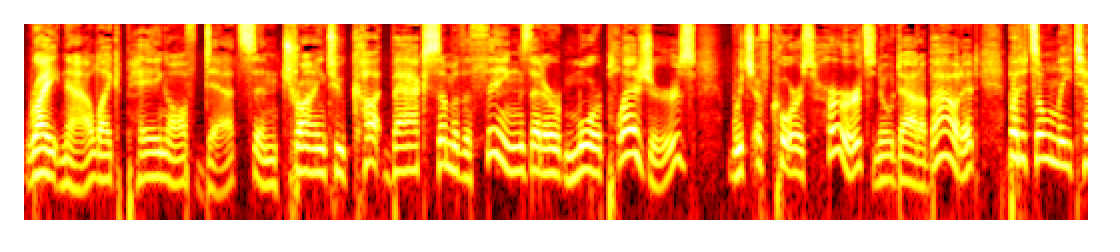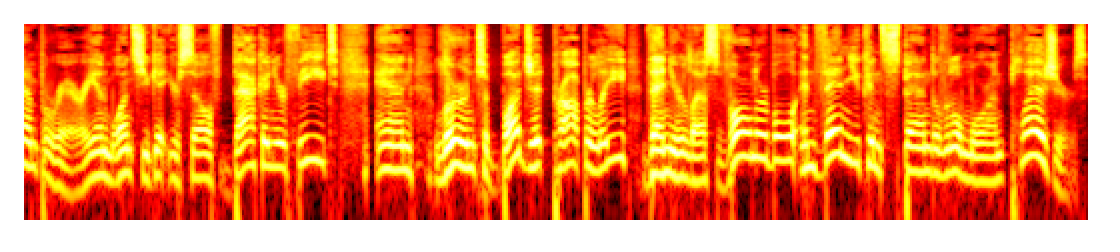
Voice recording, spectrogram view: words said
right now, like paying off debts and trying to cut back some of the things that are more pleasures, which of course hurts, no doubt about it, but it's only temporary. And once you get yourself back on your feet and learn to budget properly, then you're less vulnerable, and then you can spend a little more on pleasures.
